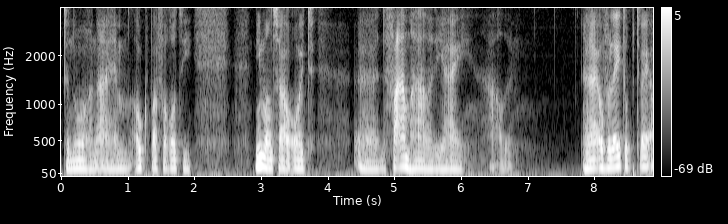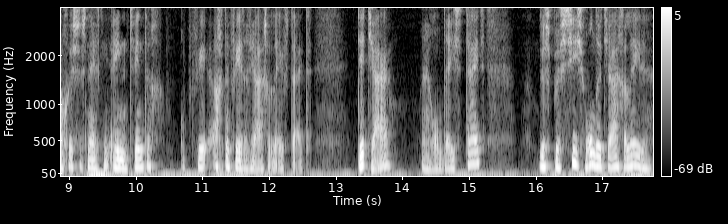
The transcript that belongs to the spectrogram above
tenoren na hem, ook Pavarotti. Niemand zou ooit uh, de faam halen die hij haalde. En hij overleed op 2 augustus 1921 op 48-jarige leeftijd. Dit jaar, en rond deze tijd, dus precies 100 jaar geleden.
